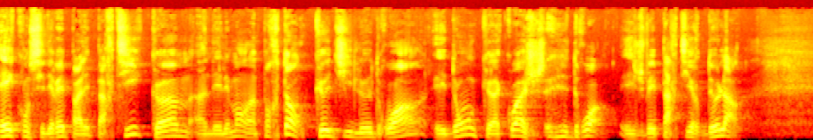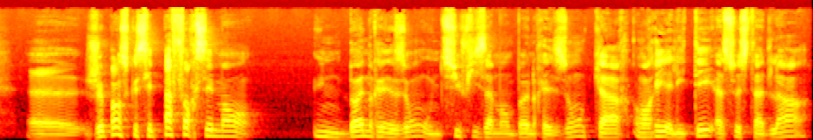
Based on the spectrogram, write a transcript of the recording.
est considéré par les partis comme un élément important. Que dit le droit et donc à quoi j'ai droit? Et je vais partir de là. Euh, je pense que ce n'est pas forcément une bonne raison ou une suffisamment bonne raison, car en réalité, à ce stade-là,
